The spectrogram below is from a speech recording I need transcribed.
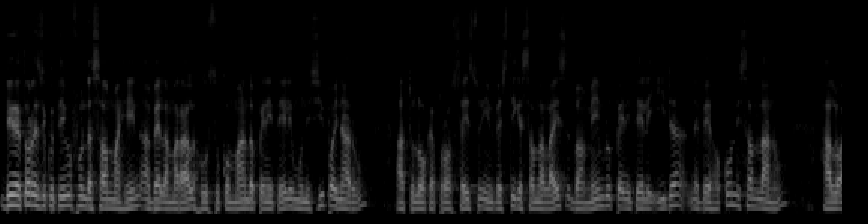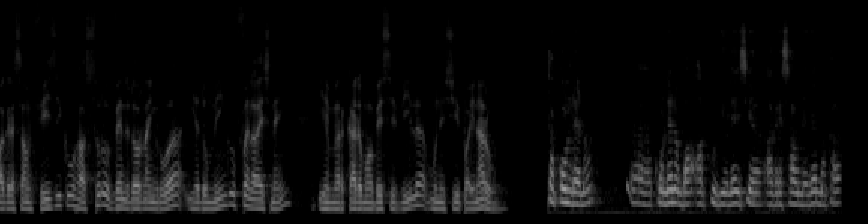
Diretor Executivo Fundação Mahin, Abel Amaral, o comando PNTL município Inaru, atuloca processo investigação na leis ba membro PNTL ida nebe ho condição lano, halo agressão físico hasoro vendedor na rua e a domingo finalize nem, e o mercado Mobile Civil, município Inaru. Kita condena, uh, condena ba acto violência, agressão nebe maka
